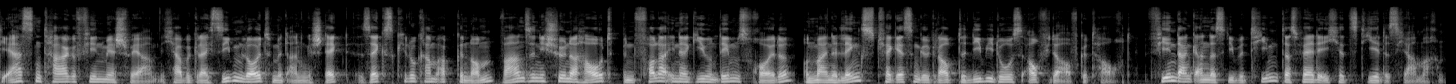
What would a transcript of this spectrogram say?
Die ersten Tage fielen mir schwer. Ich habe gleich sieben Leute mit angesteckt, sechs Kilogramm abgenommen, wahnsinnig schöne Haut, bin voller Energie und Lebensfreude und meine längst vergessen geglaubte Libido ist auch wieder aufgetaucht. Vielen Dank an das liebe Team, das werde ich jetzt jedes Jahr machen.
